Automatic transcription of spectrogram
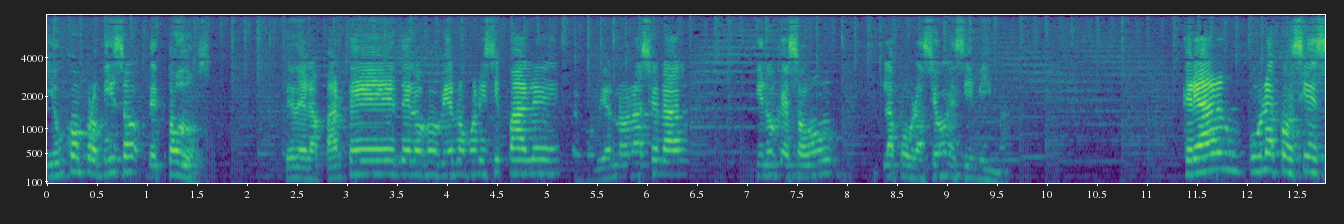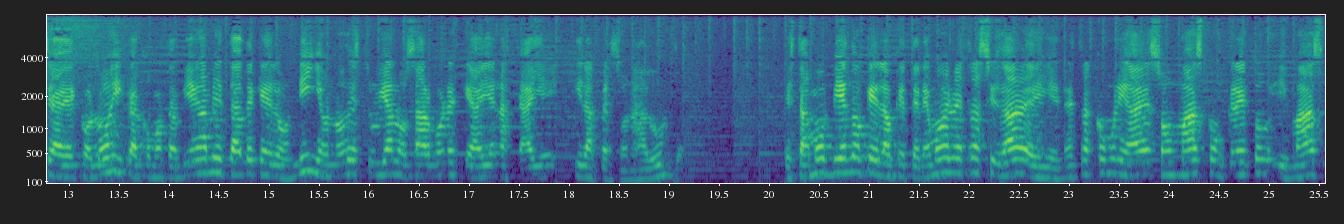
y un compromiso de todos, desde la parte de los gobiernos municipales, el gobierno nacional y lo que son la población en sí misma. Crear una conciencia ecológica como también ambiental de que los niños no destruyan los árboles que hay en las calles y las personas adultas. Estamos viendo que lo que tenemos en nuestras ciudades y en nuestras comunidades son más concretos y más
